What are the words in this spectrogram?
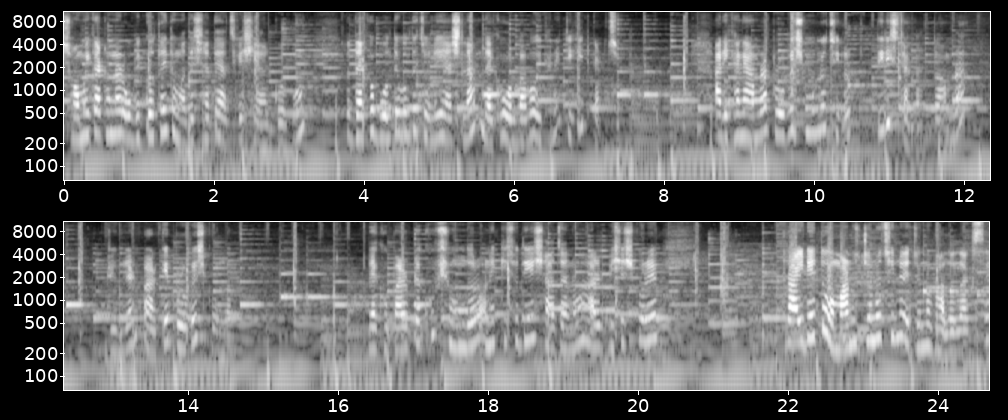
সময় কাটানোর অভিজ্ঞতাই তোমাদের সাথে আজকে শেয়ার করব। তো দেখো, বলতে বলতে চলেই আসলাম। দেখো, ওর বাবা ওইখানে টিকিট কাটছে। আর এখানে আমরা প্রবেশ মূল্য ছিল তিরিশ টাকা। তো আমরা ড্রিমল্যান্ড পার্কে প্রবেশ করলাম। দেখো পার্কটা খুব সুন্দর, অনেক কিছু দিয়ে সাজানো, আর বিশেষ করে ফ্রাইডে তো মানুষজনও ছিল, এজন্য ভালো লাগছে।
